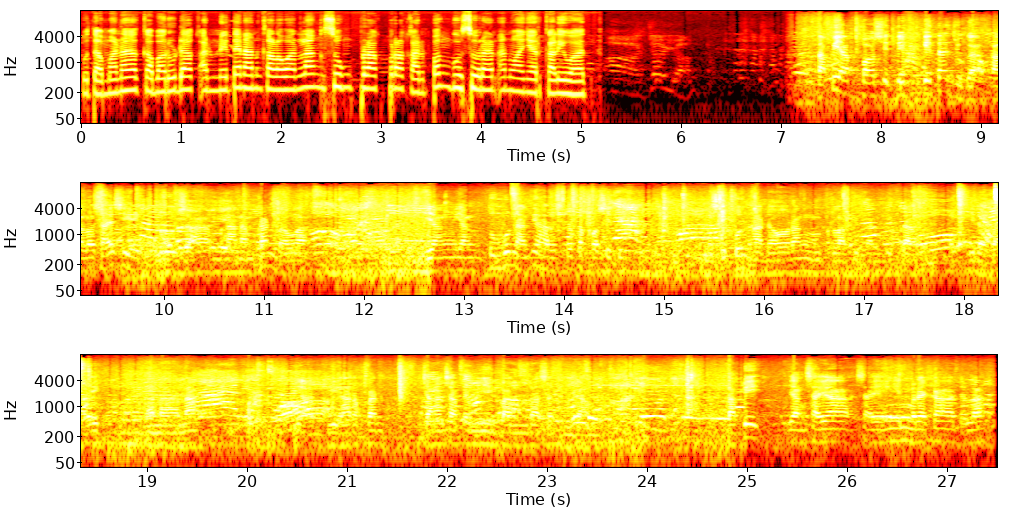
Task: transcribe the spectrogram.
utamana ka barudak anu nitenan kalawan langsung prak-prakan penggusuran anu anyar kaliwat tapi ya positif kita juga. Kalau saya sih berusaha menanamkan bahwa yang yang tumbuh nanti harus tetap positif. Meskipun ada orang memperlakukan kita tidak baik anak-anak ya diharapkan jangan sampai menyimpan rasa dendam. Tapi yang saya saya ingin mereka adalah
